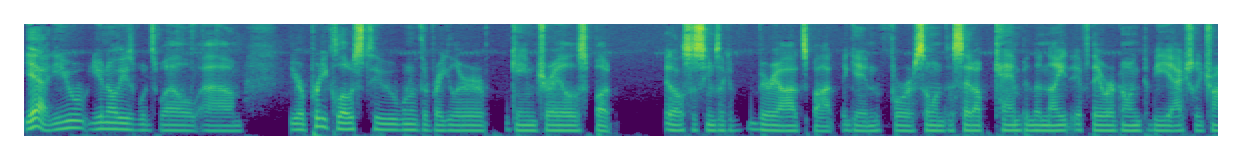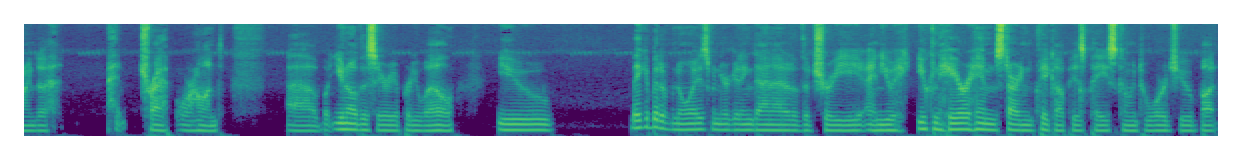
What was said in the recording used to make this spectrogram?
yeah, you you know these woods well. Um you're pretty close to one of the regular game trails, but it also seems like a very odd spot again for someone to set up camp in the night if they were going to be actually trying to trap or hunt. Uh, but you know this area pretty well. You make a bit of noise when you're getting down out of the tree, and you you can hear him starting to pick up his pace coming towards you. But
